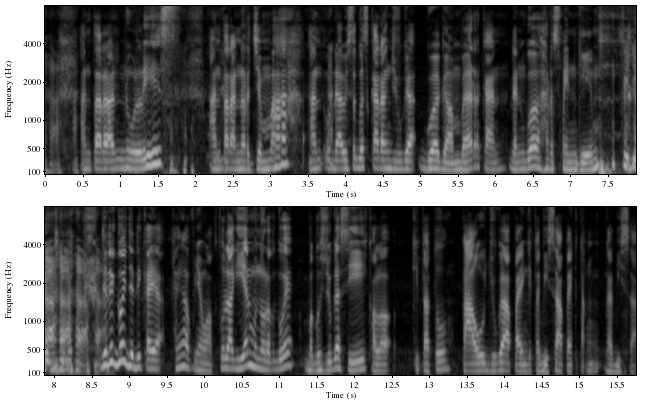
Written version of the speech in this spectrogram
antara nulis antara nerjemah an- udah habis itu gue sekarang juga gue gambar kan dan gue harus main game video game. jadi gue jadi kayak kayak nggak punya waktu lagian menurut gue bagus juga sih kalau kita tuh tahu juga apa yang kita bisa apa yang kita nggak bisa.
